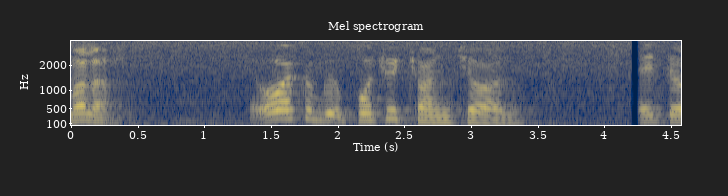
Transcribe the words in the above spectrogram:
বলো। ও একটু প্রচুর চঞ্চল। এই তো,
